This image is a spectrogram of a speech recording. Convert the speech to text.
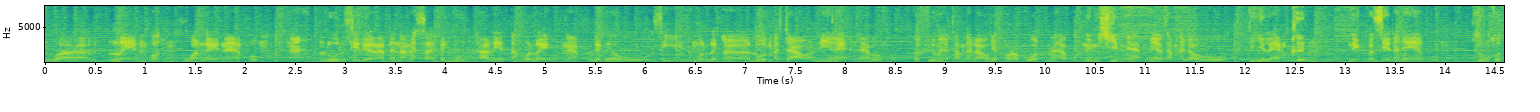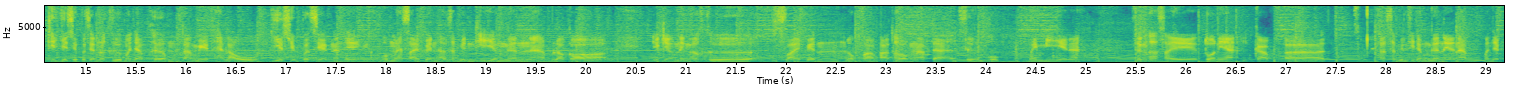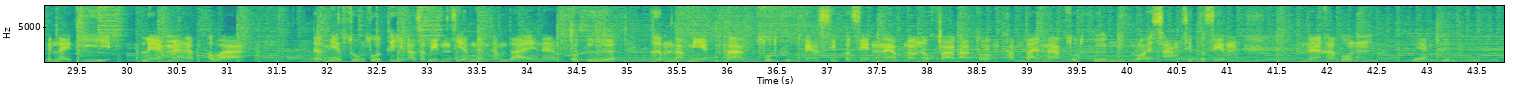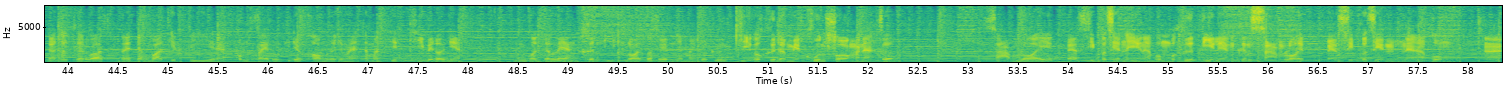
ถือว่าแรงพอสมควรเลยนะครับผมนะรูนสีเหลืองครับแนะนำให้ใส่เป็นรูนอาร์เรสทั้งหมดเลยนะครับเลเวล4ทั้งหมดเลยเอ่อรูนพระเจ้าอันนี้แหละนะครับผมก็คือมันจะทำให้เราเก็บมรกตนะครับ1ชิ้นเนี่ยมันจะทำให้เราตีแรงขึ้น 1%นั่นเองครับผมสูงสุดที่ 20%ก็คือมันจะเพิ่มดาเมจให้เรา 20%นั่นเอง ผมไม่ใส่เป็นอัศวินถีเงินนะครับ แล้วก็อีกอย่างหนึ่งก็คือใส่เป็นนกฟ้าผ่าทองนะครับ แต่ซึ่งผมไม่มีนะ ซึ่งถ้าใส่ตัวเนี้ยกับ อัศวินสีน้ำเงินเนี่ยนะครับมันจะเป็นอะไรที่แรงมากครับเพราะว่าดาเมจสูงสุดที่อัศวินสีน้ำเงินทำได้นะครับก็คือเพิ่มดาเมจมากสุดคือ 80%นะครับแล้วนกฟ้าผ่าทองทำได้มากสุดคือ 130%นะครับผมแรงขึ้น แล้วถ้าเกิดว่าในจังหวะที่ตีเนี่ยผมใส่โดนที่เดียวคอมเลยใช่ไหมถ้ามันติดคีย์ไปด้วยเนี่ยมันก็จะแรงขึ้นอีกร้อยเปอร์เซ็นต์ใช่ไหมก็คือคีย์ก็คือดาเมจคูณสองอะนะสามร้อยแปดสิบเปอร์เซ็นต์เองนะผมก็คือตีแรงขึ้นสามร้อยแปดสิบเปอร์เซ็นต์นะครับผมอ่า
